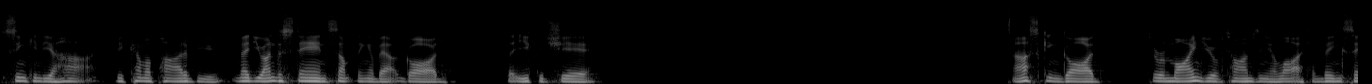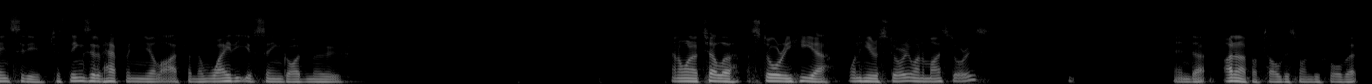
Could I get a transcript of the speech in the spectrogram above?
sink into your heart, become a part of you, made you understand something about God that you could share. asking God to remind you of times in your life and being sensitive to things that have happened in your life and the way that you've seen God move. And I want to tell a, story here. Want to hear a story, one of my stories? And uh, I don't know if I've told this one before, but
